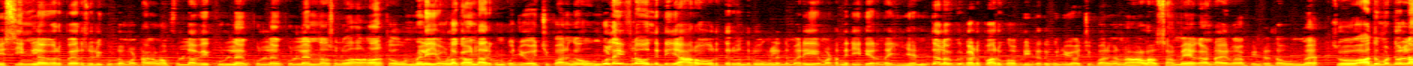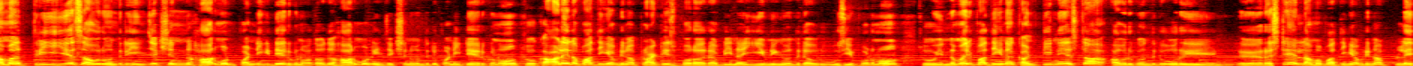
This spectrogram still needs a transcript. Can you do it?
மெஷின்ல இவர் பேர் சொல்லி கூப்பிட மாட்டாங்களாம். ஃபுல்லாகவே குள்ளன் குள்ளன் குள்ளன்னு தான் சொல்லுவாங்களாம். ஸோ உண்மையிலே எவ்வளோ காண்டா இருக்குன்னு கொஞ்சம் யோசிச்சு பாருங்க. உங்கள் லைஃப்ல வந்துட்டு யாரோ ஒருத்தர் வந்துட்டு உங்களை இந்த மாதிரி மட்டம் தட்டிக்கிட்டே இருந்தால் எந்த அளவுக்கு கடுப்பாக இருக்கும் அப்படின்றது கொஞ்சம் யோசிச்சு பாருங்க. நானும் செம்மையா காண்டாயிருவேன் அப்படின்றது தான் உண்மை. ஸோ அது மட்டும் இல்லாமல் த்ரீ இயர்ஸ் அவர் வந்துட்டு இன்ஜெக்ஷன் ஹார்மோன் பண்ணிக்கிட்டே இருக்கணும். அதாவது ஹார்மோன் இன்ஜெக்ஷன் வந்துட்டு பண்ணிக்கிட்டே இருக்கணும். ஸோ காலையில் பார்த்தீங்க அப்படின்னா ப்ராக்டிஸ் போகிறாரு அப்படின்னா ஈவினிங் வந்துட்டு அவர் ஊசியை போடணும். ஸோ இந்த மாதிரி பார்த்தீங்கன்னா கண்டினியூஸ்டாக அவருக்கு வந்துட்டு ஒரு ரெஸ்டே இல்லாமல் பார்த்தீங்க அப்படின்னா ப்ளே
